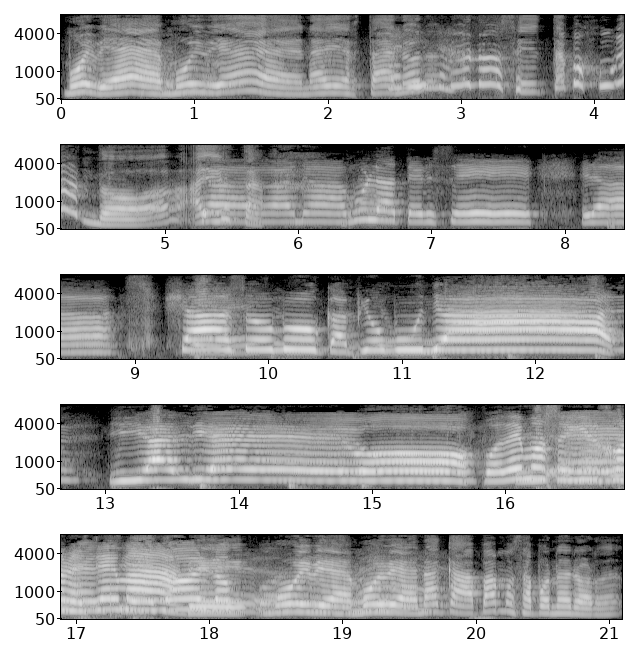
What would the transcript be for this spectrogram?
Muy bien, muy bien. Ahí está. No, no, no, no, sí, estamos jugando. Ahí Ya está. ganamos la tercera. Ya somos campeón mundial. Y al Diego. Podemos seguir con el tema. Sí, muy bien, muy bien. Acá vamos a poner orden.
